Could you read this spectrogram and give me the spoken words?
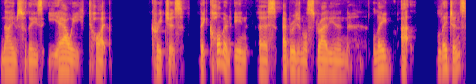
names for these Yowie type creatures. They're common in uh, Aboriginal Australian le- uh, legends,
